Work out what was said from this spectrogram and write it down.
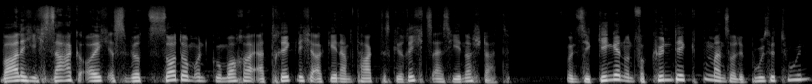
Wahrlich, ich sage euch, es wird Sodom und Gomorra erträglicher ergehen am Tag des Gerichts als jener Stadt. Und sie gingen und verkündigten, man solle Buße tun.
